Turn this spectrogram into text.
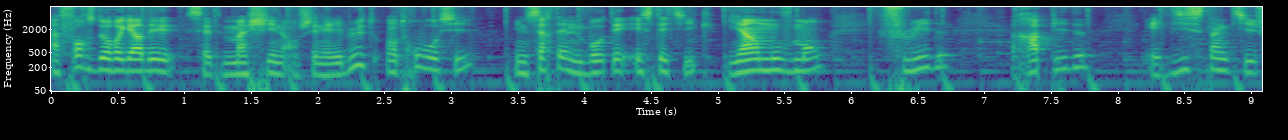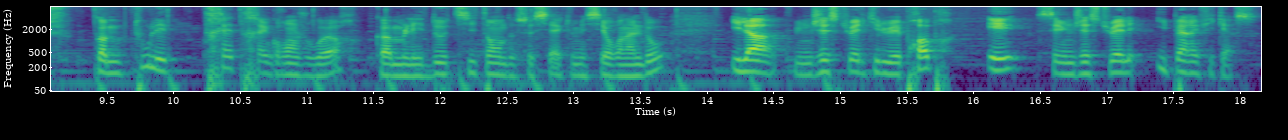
à force de regarder cette machine enchaîner les buts, on trouve aussi une certaine beauté esthétique. Il y a un mouvement fluide, rapide et distinctif, comme tous les très très grands joueurs, comme les deux titans de ce siècle, Messi et Ronaldo. Il a une gestuelle qui lui est propre et c'est une gestuelle hyper efficace,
